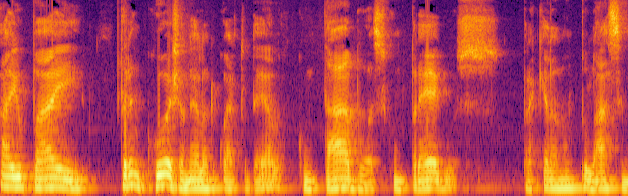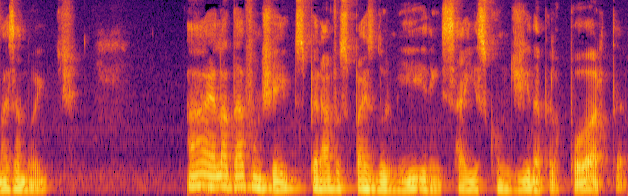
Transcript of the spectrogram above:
Aí o pai trancou a janela do quarto dela com tábuas, com pregos, para que ela não pulasse mais à noite. Ah, ela dava um jeito, esperava os pais dormirem, saía escondida pela porta.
